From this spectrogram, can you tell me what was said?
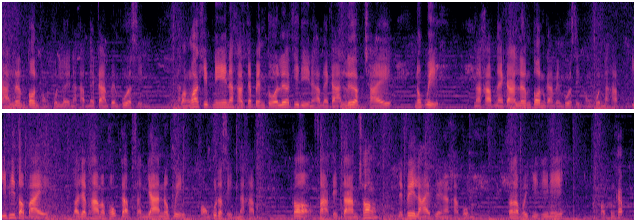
การเริ่มต้นของคุณเลยนะครับ ในการเป็นผู้ตัดสิน หวังว่าคลิปนี้นะครับจะเป็นตัวเลือกที่ดีนะครับ ในการเลือกใช้นกหวีดนะครับในการเริ่มต้นการเป็นผู้ตัดสินของคุณนะครับ EP ต่อไปเราจะพามาพบกับสัญญาณนกหวีดของผู้ตัดสินนะครับ ก็ฝากติดตามช่อง r e f e r y Live ด้วยนะครับผมสำหรับวิ EP นี้ขอบคุณครับ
